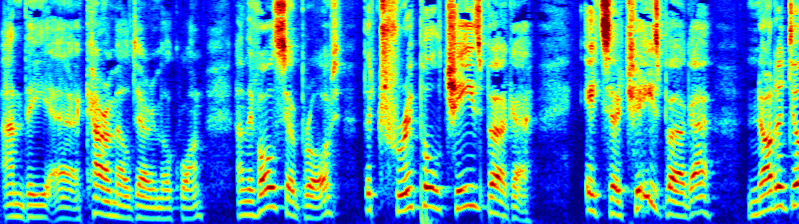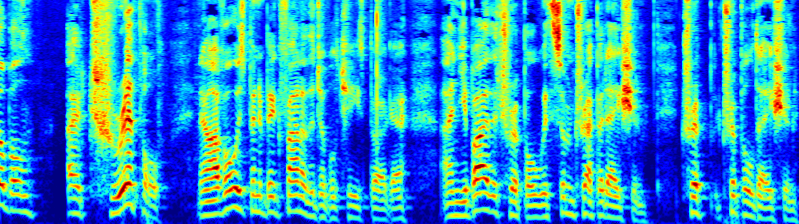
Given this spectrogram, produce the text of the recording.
and the uh, caramel dairy milk one. And they've also brought the triple cheeseburger. It's a cheeseburger, not a double, a triple. Now, I've always been a big fan of the double cheeseburger, and you buy the triple with some trepidation, trip, tripledation.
